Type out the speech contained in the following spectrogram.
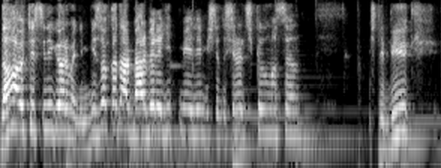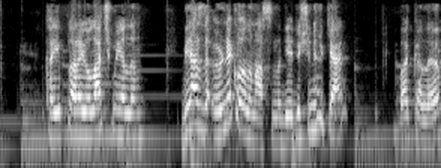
daha ötesini görmedim. Biz o kadar berbere gitmeyelim, işte dışarı çıkılmasın, işte büyük kayıplara yol açmayalım. Biraz da örnek olalım aslında diye düşünürken bakalım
